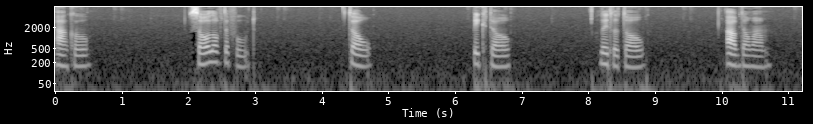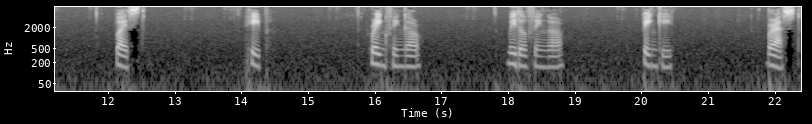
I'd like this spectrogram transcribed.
Ankle Sole of the foot Toe Big toe Little toe Abdomen Waist Hip Ring finger Middle finger Pinky Breast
